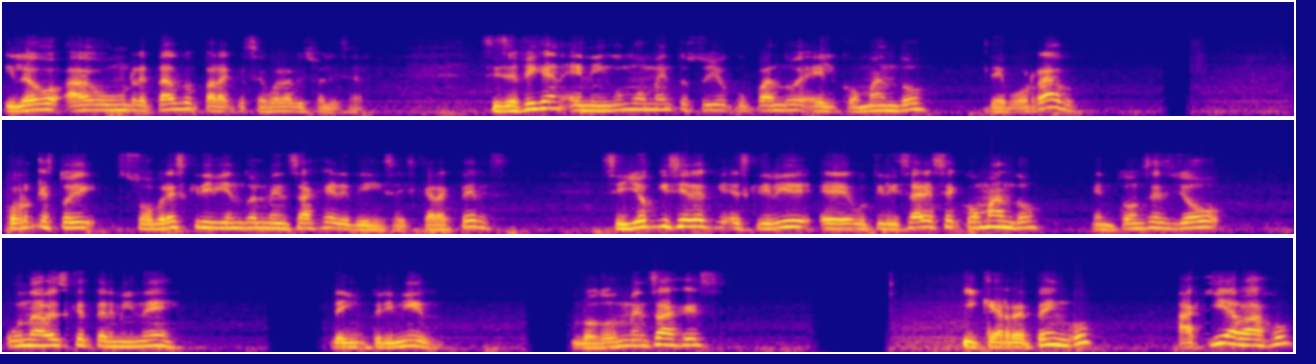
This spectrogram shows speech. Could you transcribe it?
y luego hago un retardo para que se vuelva a visualizar. Si se fijan, en ningún momento estoy ocupando el comando de borrado, porque estoy sobreescribiendo el mensaje de 16 caracteres. Si yo quisiera escribir, eh, utilizar ese comando, entonces yo, una vez que terminé de imprimir los dos mensajes y que retengo, aquí abajo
